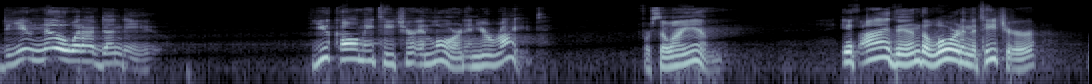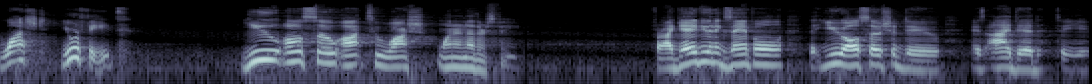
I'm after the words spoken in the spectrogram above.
Do you know what I've done to you? You call me teacher and Lord, and you're right, for so I am. If I then, the Lord and the teacher, washed your feet, you also ought to wash one another's feet. For I gave you an example that you also should do as I did to you.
